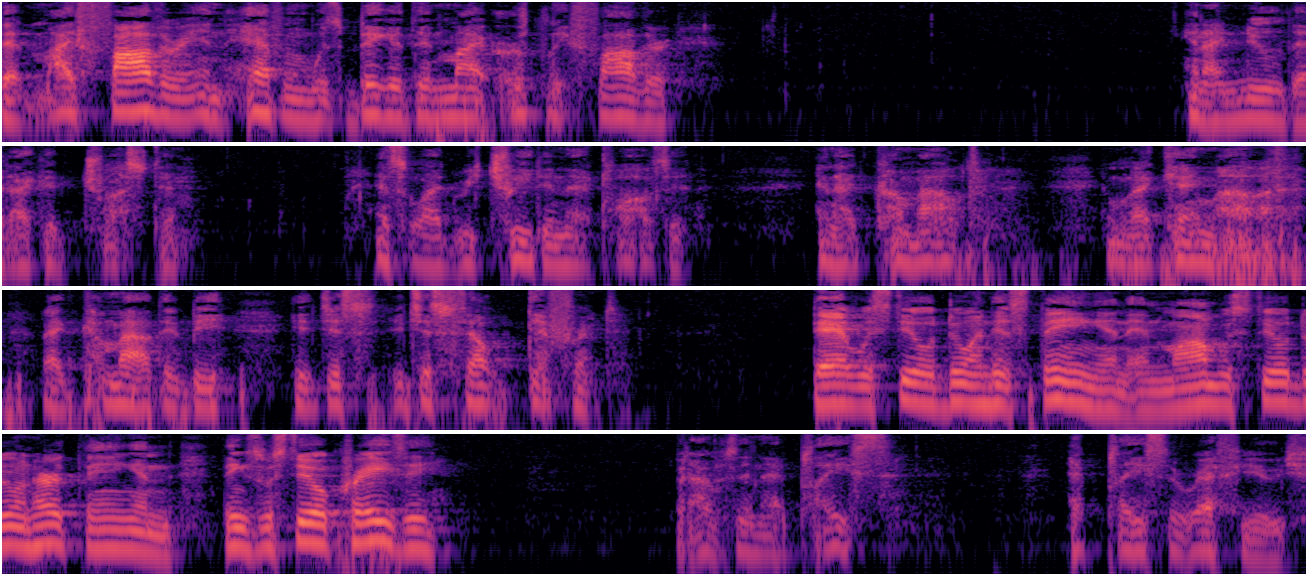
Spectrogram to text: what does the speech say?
That my father in heaven was bigger than my earthly father. And I knew that I could trust him. And so I'd retreat in that closet and I'd come out. And when I came out, I'd come out, it'd be, it just, it just felt different. Dad was still doing his thing, and, and mom was still doing her thing, and things were still crazy. But I was in that place, that place of refuge.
